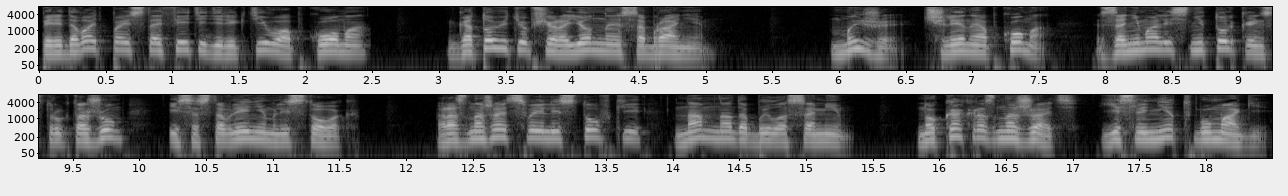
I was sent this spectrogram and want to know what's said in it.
передавать по эстафете директиву обкома, готовить общерайонное собрание. Мы же, члены обкома, занимались не только инструктажом и составлением листовок. Размножать свои листовки нам надо было самим. Но как размножать, если нет бумаги?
